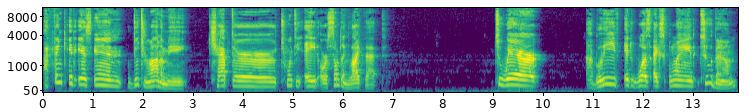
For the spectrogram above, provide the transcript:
I think it is in Deuteronomy chapter 28 or something like that, to where I believe it was explained to them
